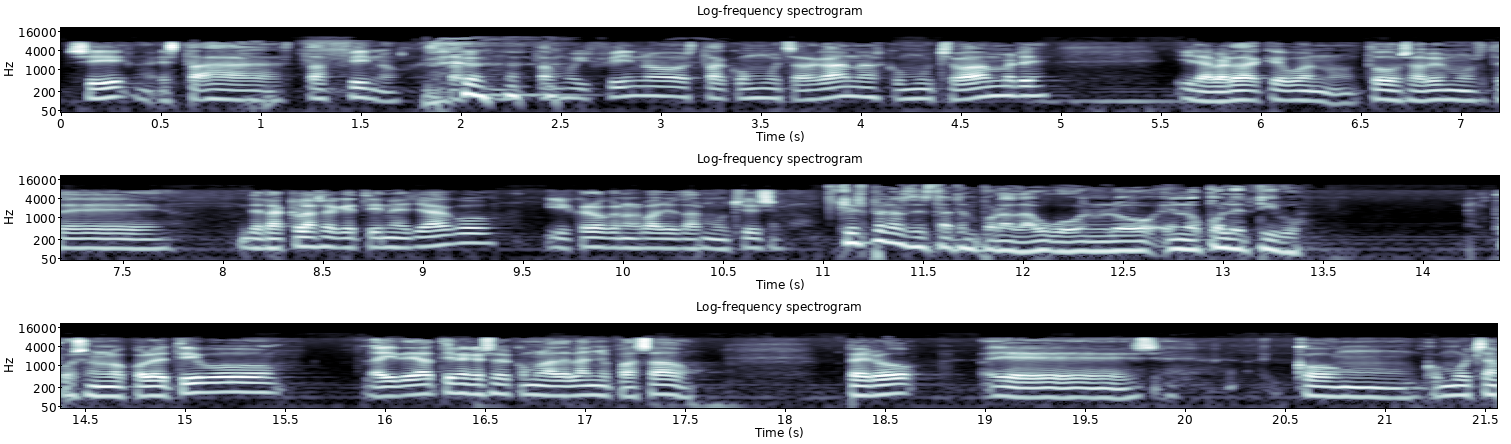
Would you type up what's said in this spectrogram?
Sí, está, está fino, está, está muy fino, está con muchas ganas, con mucho hambre y la verdad que bueno, todos sabemos de, de la clase que tiene Yago y creo que nos va a ayudar muchísimo. ¿Qué esperas de esta temporada, Hugo, en lo, en lo colectivo? Pues en lo colectivo la idea tiene que ser como la del año pasado, pero eh, con, con, mucha,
